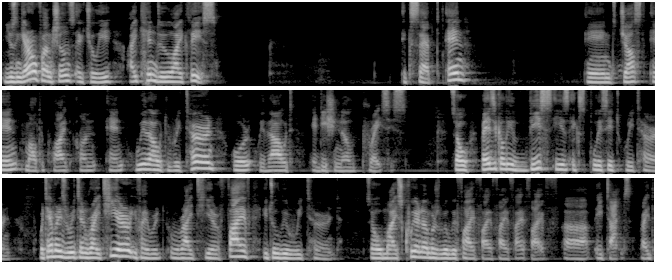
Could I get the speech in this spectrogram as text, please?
using arrow functions, actually, I can do like this. Except n and just n multiplied on n without return or without additional braces. So basically this is explicit return. Whatever is written right here, if I write here 5, it will be returned. So my square numbers will be 5, 5, 5, 5, 5, uh, 8 times, right?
